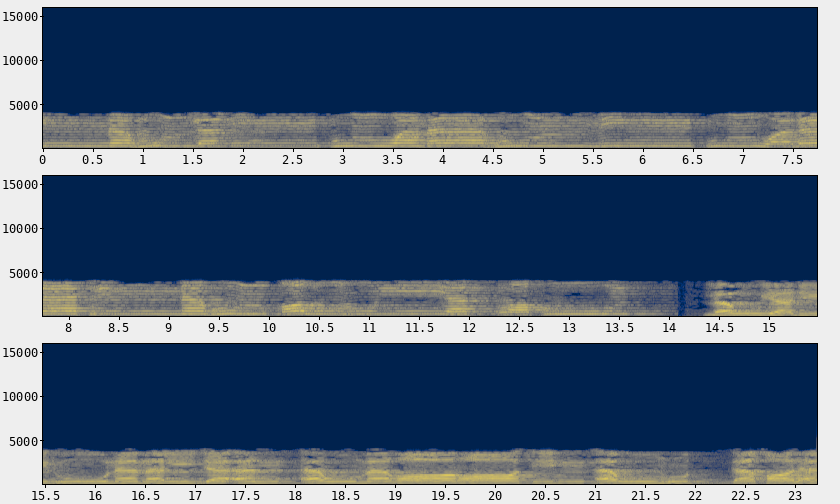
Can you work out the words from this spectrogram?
إِنَّهُمْ لَمِنكُمْ وَمَا هُمْ لو يجدون ملجأ أو مغارات أو مدخلا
